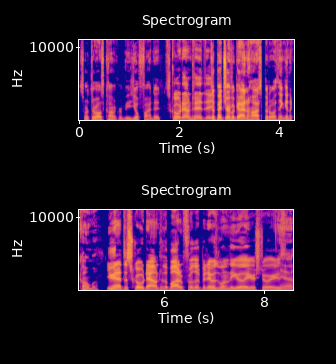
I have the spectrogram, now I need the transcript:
Sort through all his comic reviews. You'll find it. scroll down to the. It's a picture of a guy in a hospital, I think, in a coma. you're gonna have to scroll down to the bottom for a little bit. It was one of the earlier stories. Yeah.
